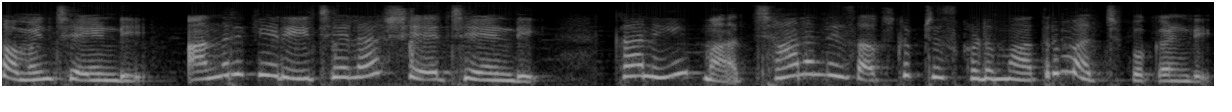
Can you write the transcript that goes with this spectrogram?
కామెంట్ చేయండి. అందరికీ రీచ్ అయ్యేలా షేర్ చేయండి. కానీ మా ఛానల్ని సబ్స్క్రైబ్ చేసుకోవడం మాత్రం మర్చిపోకండి.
